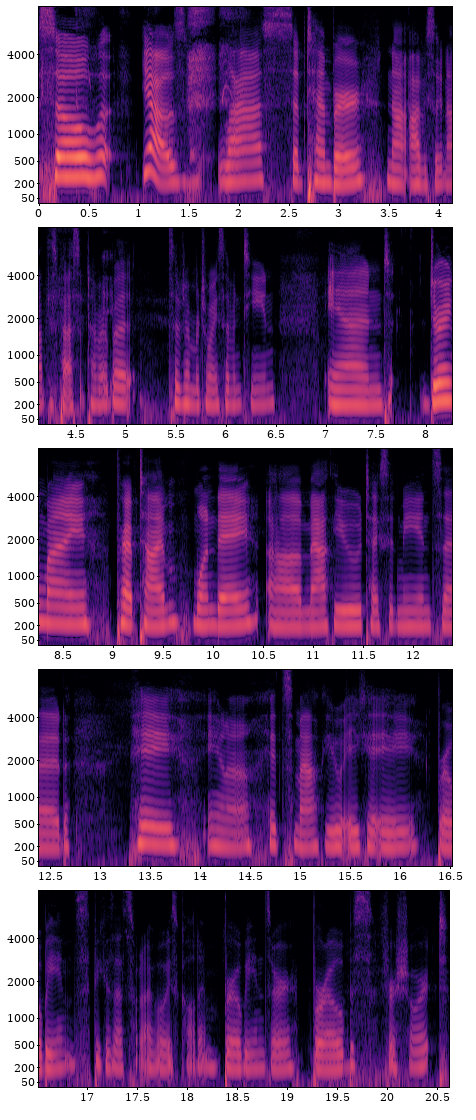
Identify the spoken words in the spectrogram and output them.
so yeah it was last september not obviously not this past september but september 2017 and during my prep time one day uh, matthew texted me and said hey anna it's matthew aka brobeans because that's what i've always called him brobeans or brobes for short.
